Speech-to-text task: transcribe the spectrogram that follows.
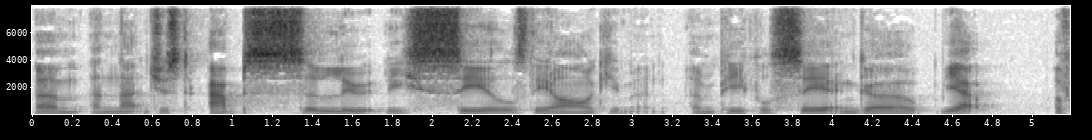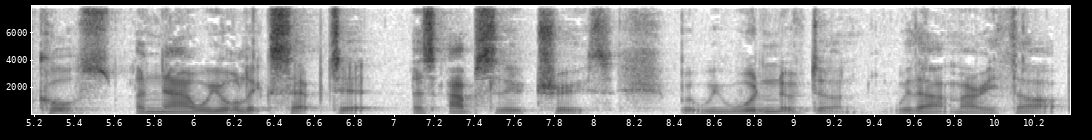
Um, and that just absolutely seals the argument. And people see it and go, yeah, of course. And now we all accept it as absolute truth. But we wouldn't have done without Mary Tharp.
